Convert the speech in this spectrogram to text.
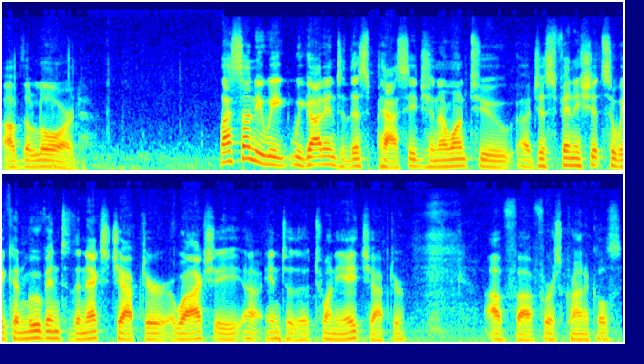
of the Lord. Last Sunday we, we got into this passage, and I want to uh, just finish it so we can move into the next chapter, well, actually, uh, into the 28th chapter of uh, First Chronicles.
